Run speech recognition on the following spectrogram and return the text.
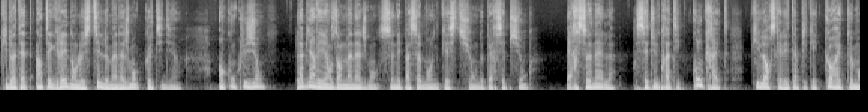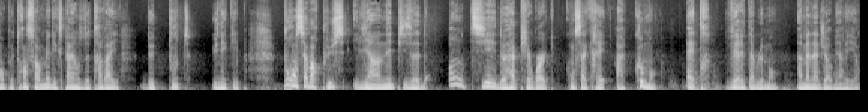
qui doit être intégrée dans le style de management quotidien. En conclusion, la bienveillance dans le management, ce n'est pas seulement une question de perception personnelle, c'est une pratique concrète qui, lorsqu'elle est appliquée correctement, peut transformer l'expérience de travail de toute une équipe. Pour en savoir plus, il y a un épisode entier de Happy Work consacré à comment être véritablement un manager bienveillant.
